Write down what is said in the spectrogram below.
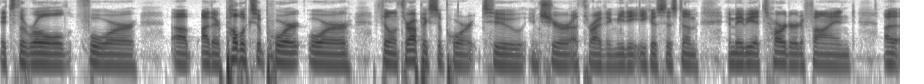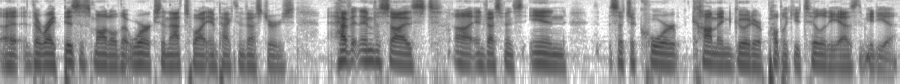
it's the role for uh, either public support or philanthropic support to ensure a thriving media ecosystem. And maybe it's harder to find the right business model that works, and that's why impact investors haven't emphasized uh, investments in such a core common good or public utility as the media.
